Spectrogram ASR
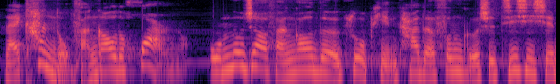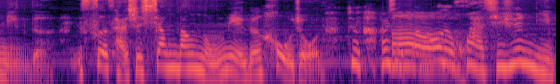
来看懂梵高的画呢？我们都知道梵高的作品，他的风格是极其鲜明的，色彩是相当浓烈跟厚重的。对，而且梵高的画，其实你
